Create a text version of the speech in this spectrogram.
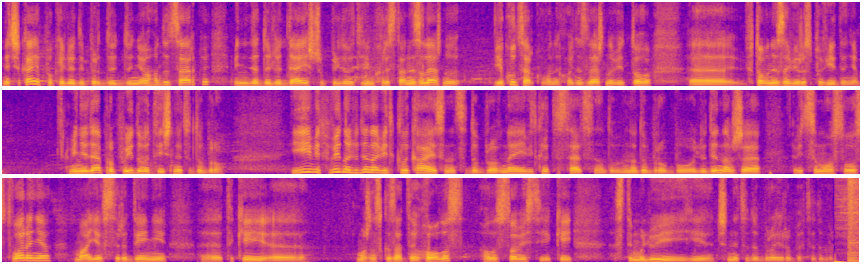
Не чекає, поки люди прийдуть до нього до церкви. Він йде до людей, щоб придавати їм Христа. Незалежно в яку церкву вони ходять, незалежно від того, е, хто вони за віросповіданням. Він йде проповідувати і чинити добро. І відповідно людина відкликається на це добро, в неї відкрите серце на добро, бо людина вже від самого свого створення має всередині е, такий, е, можна сказати, голос, голос совісті, який стимулює її чинити добро і робити добро.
